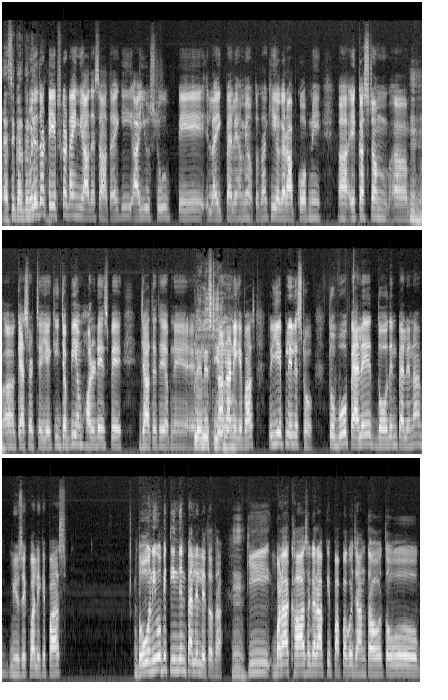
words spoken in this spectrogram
ऐसे कर कर मुझे तो टेप्स का टाइम याद ऐसा आता है कि I use to pay like पहले हमें होता था कि अगर आपको अपनी अ, एक कस्टम। कैसेट चाहिए कि जब भी हम हॉलीडेज पे जाते थे अपने ये नाना नानी के पास तो ये प्लेलिस्ट हो। तो वो पहले दो दिन पहले ना म्यूज़िक वाले के पास दो नहीं वो भी तीन दिन पहले लेता था हम्म, कि बड़ा खास अगर आपके पापा को जानता हो तो वो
